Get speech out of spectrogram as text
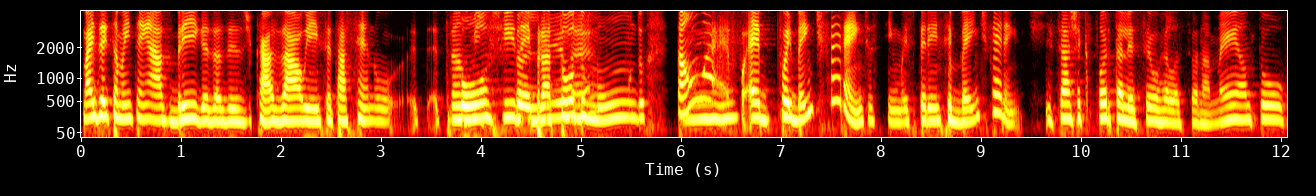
Mas aí também tem as brigas, às vezes, de casal, e aí você tá sendo eh, transmitida aí para ali, todo né? mundo. Então, é, fo- é- foi bem diferente, assim, uma experiência bem diferente. E você acha que fortaleceu o relacionamento?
